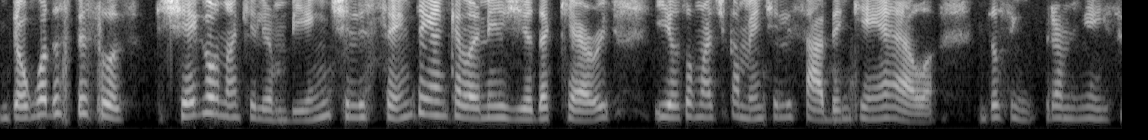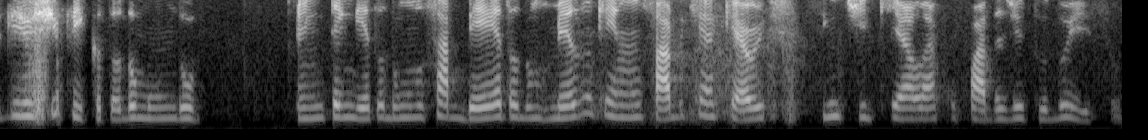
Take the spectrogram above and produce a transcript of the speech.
Então, quando as pessoas chegam naquele ambiente, eles sentem aquela energia da Carrie e automaticamente eles sabem quem é ela. Então, assim, para mim é isso que justifica todo mundo entender, todo mundo saber, todo mesmo quem não sabe quem é a Carrie, sentir que ela é culpada de tudo isso.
